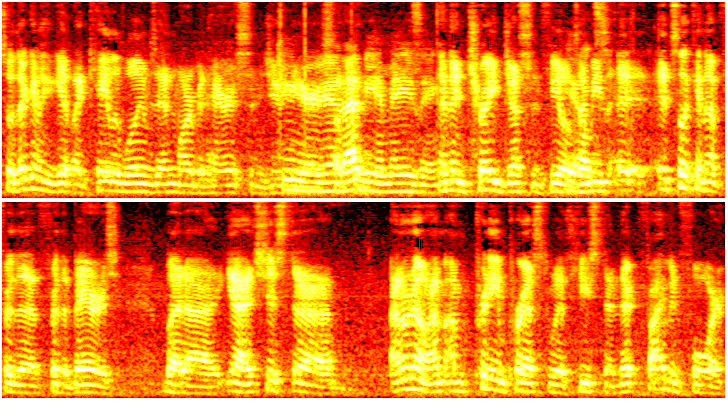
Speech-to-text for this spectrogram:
So they're going to get like Caleb Williams and Marvin Harrison Jr. or Junior, yeah, something that'd be amazing. and then trade Justin Fields. I mean, it, it's looking up for the for the Bears, but uh, yeah, it's just uh, I don't know. I'm I'm pretty impressed with Houston. They're five and four.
